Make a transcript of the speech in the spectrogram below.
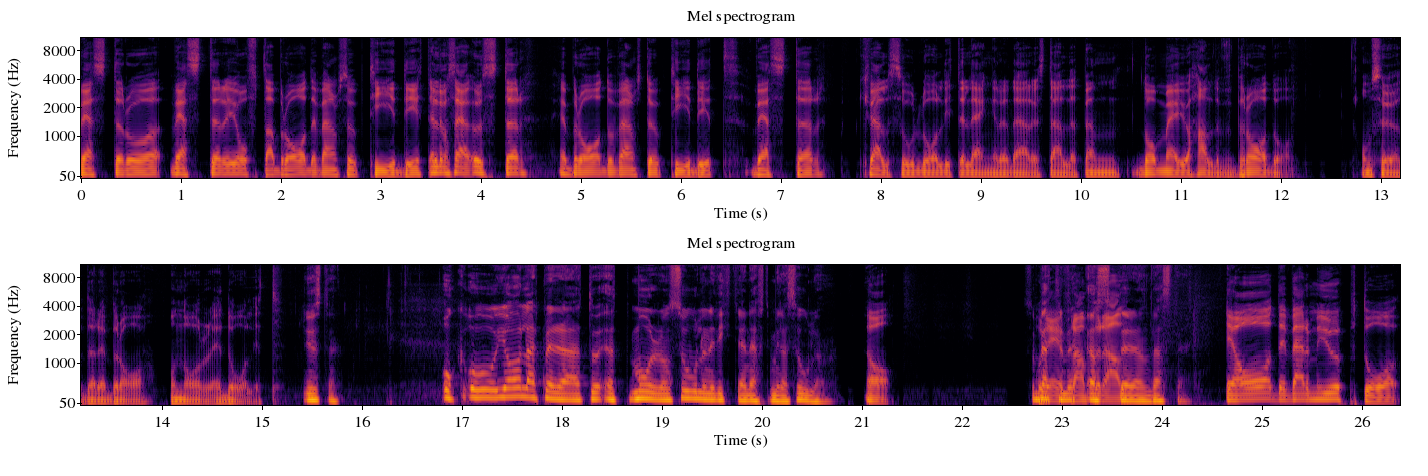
Väster och väster är ju ofta bra, det värms upp tidigt. Eller vad säger jag, öster är bra, då värms det upp tidigt. Väster, kvällssol då lite längre där istället. Men de är ju halvbra då. om söder är bra och norr är dåligt. Just det. Och, och jag har lärt mig det där att, att morgonsolen är viktigare än eftermiddagssolen. Ja, Så Och bättre med öster än väster. ja det värmer ju upp då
